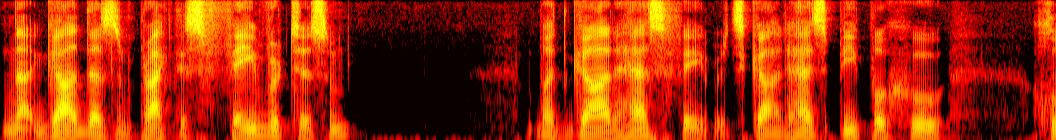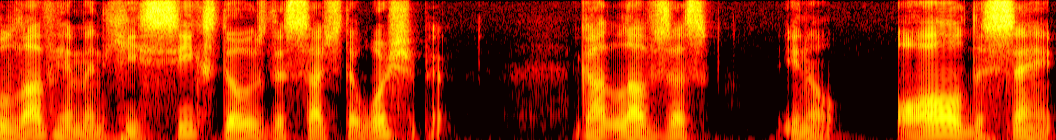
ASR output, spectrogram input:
not God doesn't practice favoritism. But God has favorites. God has people who who love him and he seeks those that such that worship him. God loves us, you know, all the same,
